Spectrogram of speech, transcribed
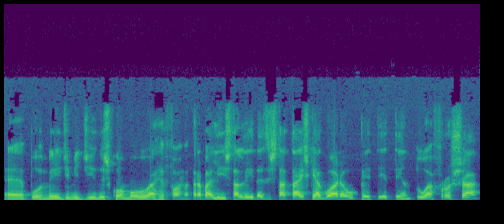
é, por meio de medidas como a reforma trabalhista, a lei das estatais, que agora o PT tentou afrouxar.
